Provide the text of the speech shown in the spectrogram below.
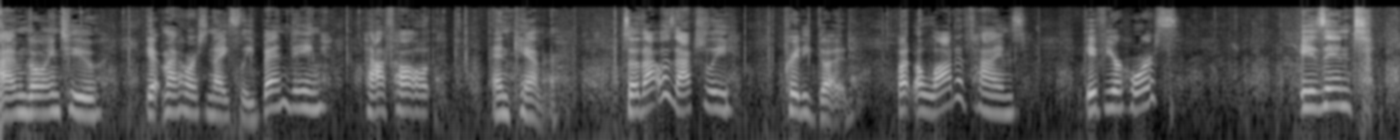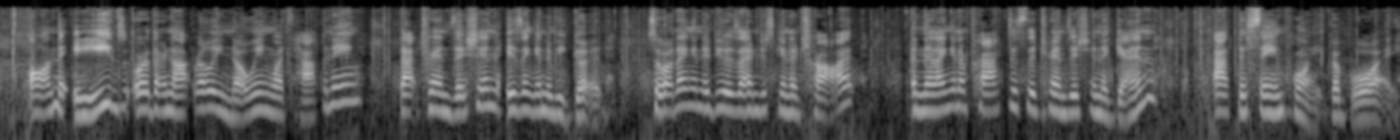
I'm going to get my horse nicely bending, half halt, and canter. So that was actually pretty good. But a lot of times, if your horse isn't on the aids or they're not really knowing what's happening, that transition isn't going to be good. So what I'm going to do is I'm just going to trot and then I'm going to practice the transition again at the same point. Good boy.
